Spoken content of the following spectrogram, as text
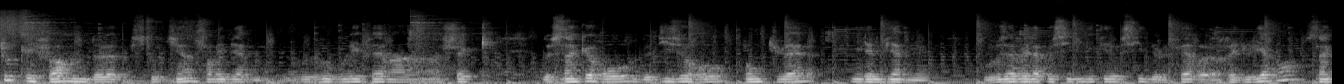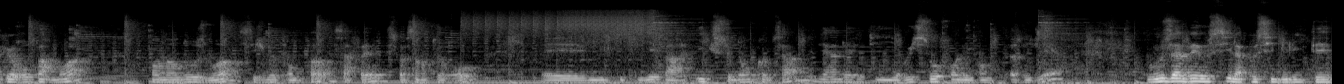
toutes les formes de soutien sont les bienvenues. Vous voulez faire un, chèque de 5 euros, de 10 euros ponctuel, il est le bienvenu. Vous avez la possibilité aussi de le faire euh, régulièrement, 5 euros par mois, pendant 12 mois, si je ne me trompe pas, ça fait 60 euros. Et multiplié par X dons comme ça, eh bien les petits ruisseaux font les grandes rivières. Vous avez aussi la possibilité,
